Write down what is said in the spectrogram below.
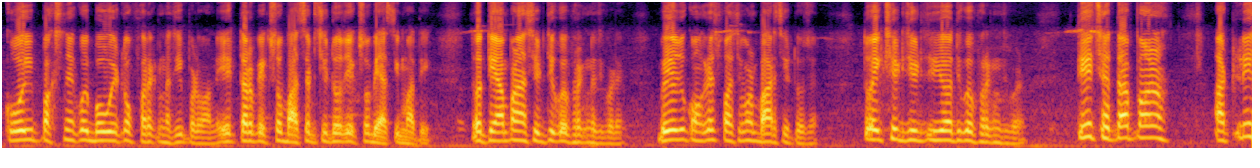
કોઈ પક્ષને કોઈ બહુ એટલો ફરક નથી પડવાનો. એક તરફ એકસો બાસઠ સીટો છે, એકસો બ્યાસીમાંથી તો ત્યાં પણ આ સીટથી કોઈ ફરક નથી પડે. બીજું કોંગ્રેસ પાસે પણ બાર સીટો છે. તો એક સીટ જીતી જવાથી કોઈ ફરક નથી પડે. તે છતાં પણ આટલી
